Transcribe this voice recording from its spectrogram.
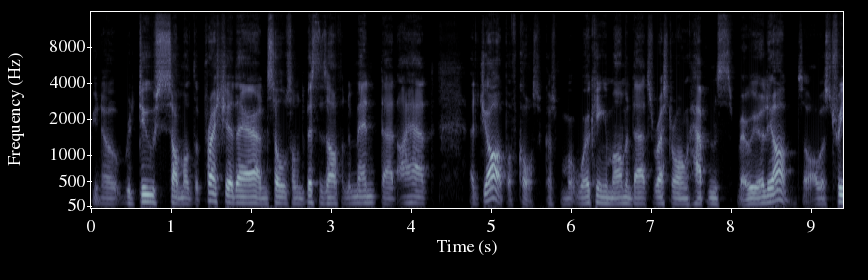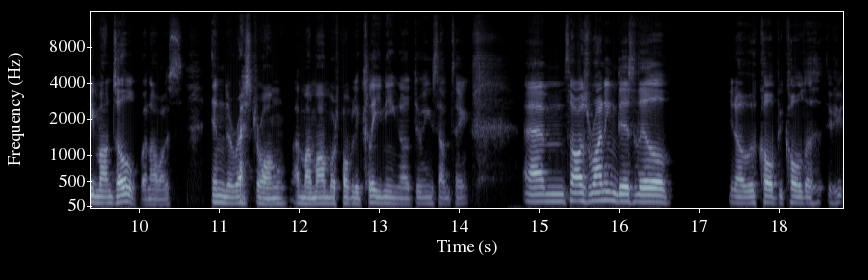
you know, reduce some of the pressure there and sold some of the business off, and it meant that I had a job, of course, because working in mom and dad's restaurant happens very early on. So I was three months old when I was in the restaurant, and my mom was probably cleaning or doing something. Um, so I was running this little, you know, call be called a if you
